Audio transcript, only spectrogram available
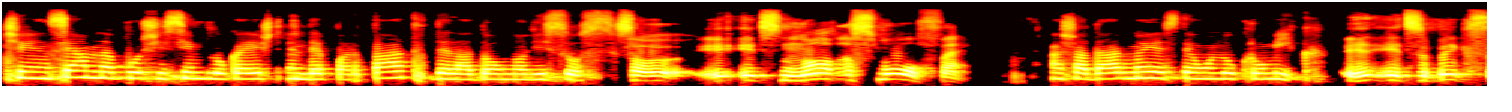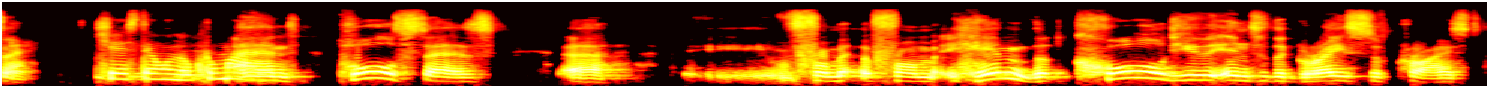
Ci înseamnă pur și simplu că ești îndepărtat de la Domnul Isus. So i- it's not a small thing. Așadar, nu este un lucru mic, It- it's a big thing. ci este un lucru mare. And Paul says, uh, from, from him that called you into the grace of Christ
